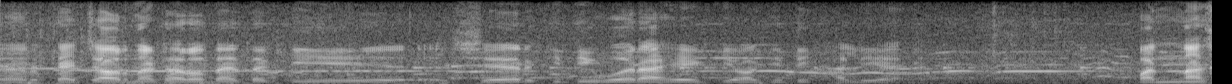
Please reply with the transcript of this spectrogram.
तर त्याच्यावरनं ठरवता येतं की शेअर किती वर आहे किंवा किती खाली आहे. पन्नास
